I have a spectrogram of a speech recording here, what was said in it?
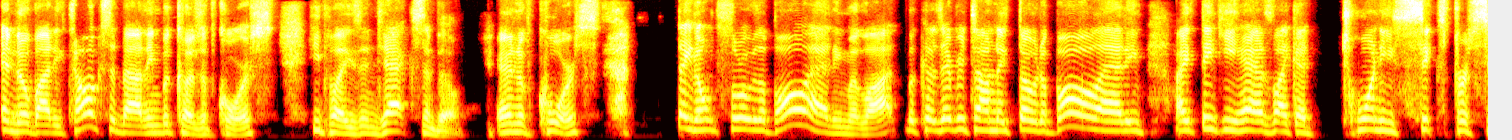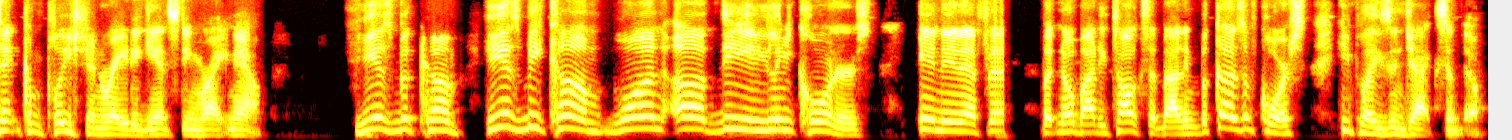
And nobody talks about him because, of course, he plays in Jacksonville. And of course, they don't throw the ball at him a lot because every time they throw the ball at him, I think he has like a 26% completion rate against him right now. He has become he has become one of the elite corners in NFL, but nobody talks about him because of course he plays in Jacksonville.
